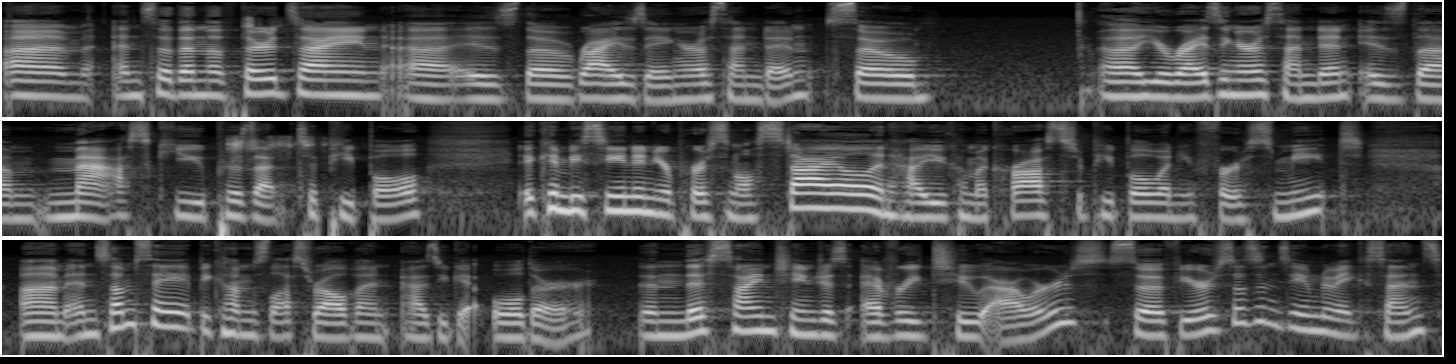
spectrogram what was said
Um, and so then the third sign uh, is the rising or ascendant. So uh, your rising or ascendant is the mask you present to people. It can be seen in your personal style and how you come across to people when you first meet. Um, and some say it becomes less relevant as you get older. And this sign changes every two hours. So if yours doesn't seem to make sense,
